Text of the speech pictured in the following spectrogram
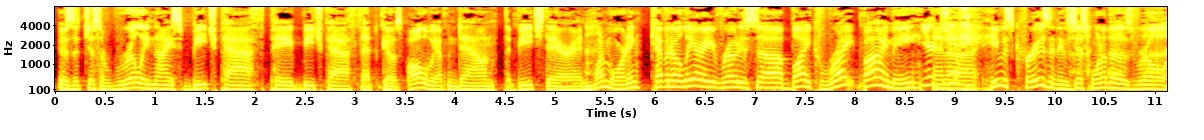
it was just a really nice beach path, paved beach path that goes all the way up and down the beach there. And one morning, Kevin O'Leary rode his uh, bike right by me, You're and uh, he was cruising. It was just one of those real,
